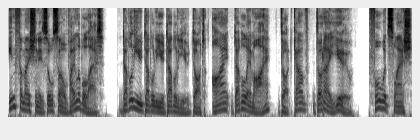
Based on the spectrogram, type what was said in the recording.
Information is also available at www.immigov.gov.au forward slash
